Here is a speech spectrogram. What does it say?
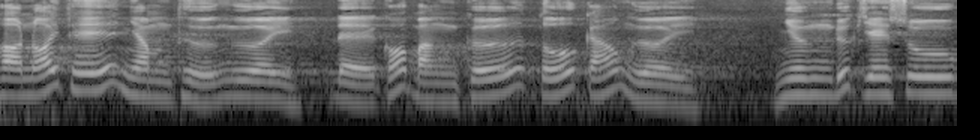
Họ nói thế nhằm thử người để có bằng cớ tố cáo người. Nhưng Đức Giêsu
